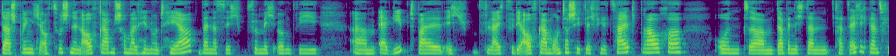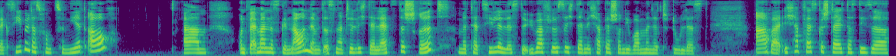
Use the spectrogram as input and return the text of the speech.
Da springe ich auch zwischen den Aufgaben schon mal hin und her, wenn es sich für mich irgendwie ähm, ergibt, weil ich vielleicht für die Aufgaben unterschiedlich viel Zeit brauche. Und ähm, da bin ich dann tatsächlich ganz flexibel. Das funktioniert auch. Ähm, und wenn man es genau nimmt, ist natürlich der letzte Schritt mit der Zieleliste überflüssig, denn ich habe ja schon die One-Minute-To-Do-List. Aber ich habe festgestellt, dass diese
